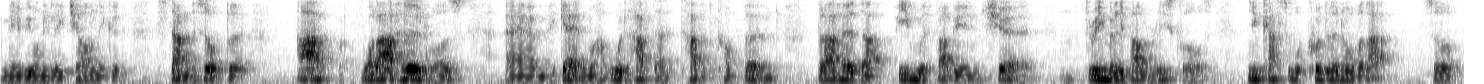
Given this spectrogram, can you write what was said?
Maybe only Lee Charnley could stand this up, but I, what I heard was, um, again, we would have to have it confirmed, but I heard that even with Fabian Schär, three million pound release clause, Newcastle were quibbling over that. So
